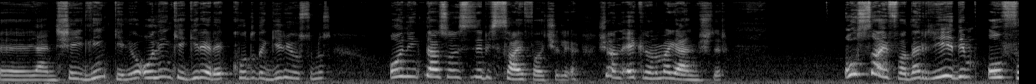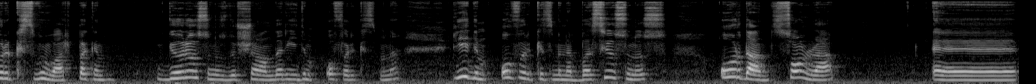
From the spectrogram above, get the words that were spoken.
E, yani şey link geliyor. O linke girerek kodu da giriyorsunuz. O linkten sonra size bir sayfa açılıyor. Şu an ekranıma gelmiştir. O sayfada Redeem Offer kısmı var. Bakın görüyorsunuzdur şu anda Redeem Offer kısmına. Redeem Offer kısmına basıyorsunuz. Oradan sonra ee,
